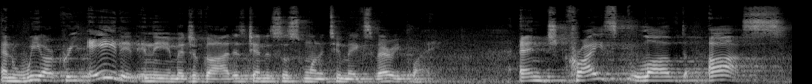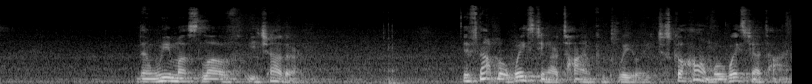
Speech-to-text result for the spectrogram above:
and we are created in the image of God, as Genesis 1 and 2 makes very plain, and Christ loved us then we must love each other. If not, we're wasting our time completely. Just go home. We're wasting our time.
